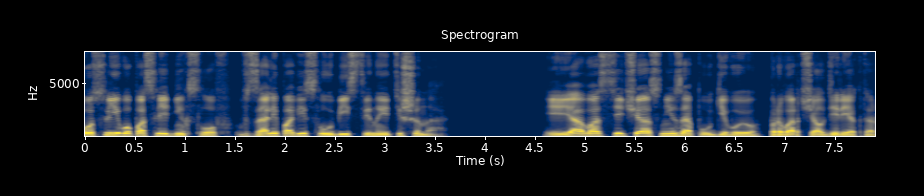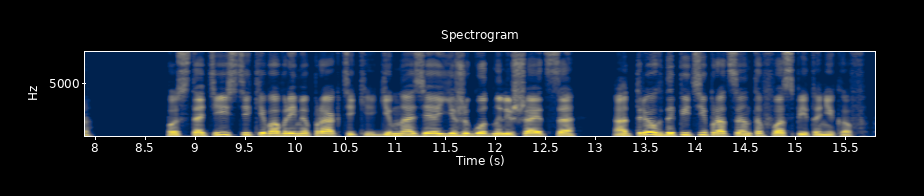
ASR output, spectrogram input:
После его последних слов в зале повисла убийственная тишина. «И я вас сейчас не запугиваю», – проворчал директор. По статистике, во время практики гимназия ежегодно лишается от 3 до 5% воспитанников.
